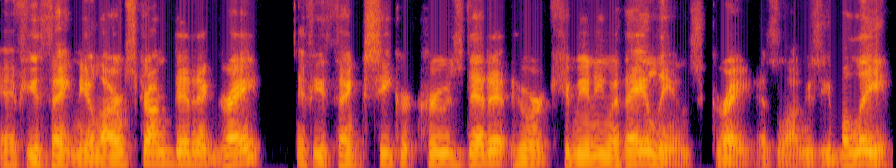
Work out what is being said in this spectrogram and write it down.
If you think Neil Armstrong did it, great. If you think secret crews did it who are communing with aliens, great, as long as you believe.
